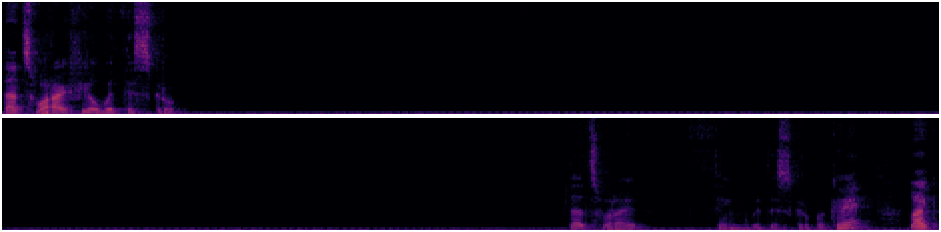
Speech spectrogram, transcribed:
That's what I feel with this group. That's what I think with this group, okay? Like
